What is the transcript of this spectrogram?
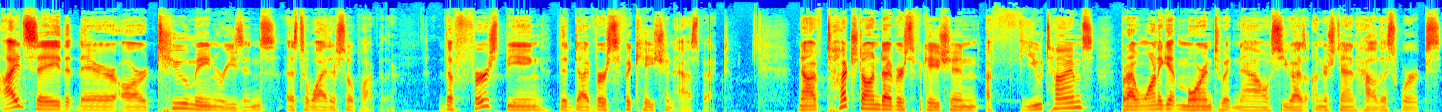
I'd say that there are two main reasons as to why they're so popular. The first being the diversification aspect. Now, I've touched on diversification a few times, but I want to get more into it now so you guys understand how this works.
